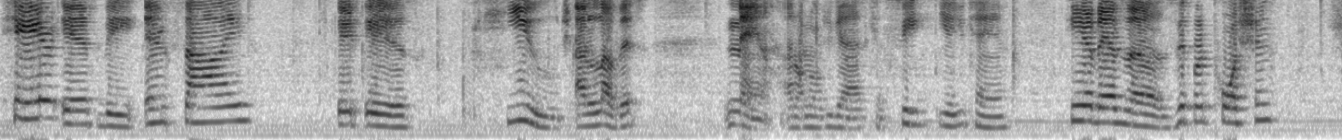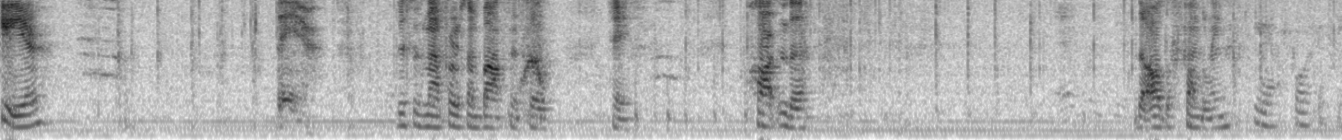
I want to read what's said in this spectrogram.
here is the inside. It is huge. I love it. Now, I don't know if you guys can see. Yeah, you can. Here, there's a zippered portion. Here. There. This is my first unboxing, so, hey, pardon the, the all the fumbling. Yeah, four fifty.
